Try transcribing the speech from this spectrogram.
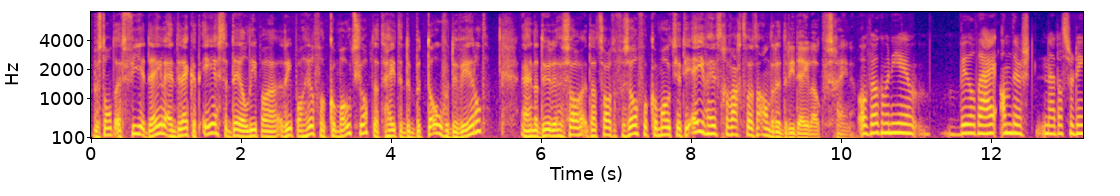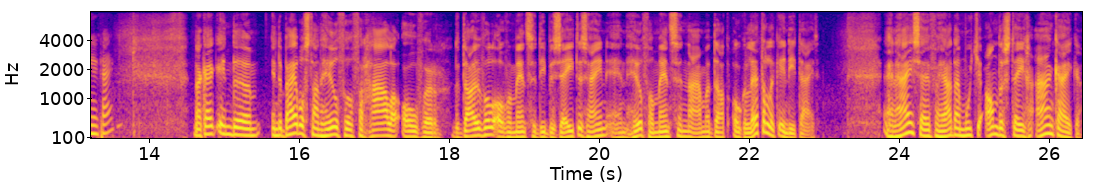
bestond uit vier delen. En direct het eerste deel riep al, riep al heel veel commotie op. Dat heette De Betoverde Wereld. En dat, duurde zo, dat zorgde voor zoveel commotie dat hij even heeft gewacht voordat de andere drie delen ook verschenen. Op welke manier wilde hij anders naar dat soort dingen kijken? Nou kijk, in de, in de Bijbel staan heel veel verhalen over de duivel, over mensen die bezeten zijn. En heel veel mensen namen dat ook letterlijk in die tijd. En hij zei van ja, daar moet je anders tegen aankijken.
